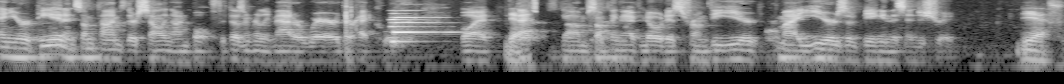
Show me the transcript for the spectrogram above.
and european and sometimes they're selling on both. It doesn't really matter where they're headquartered but Yeah. that's um, something i've noticed from the year my years of being in this industry. Yes,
